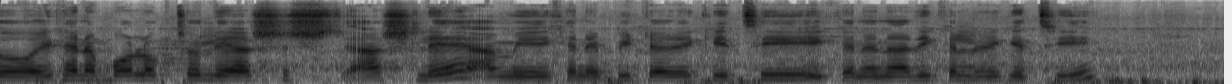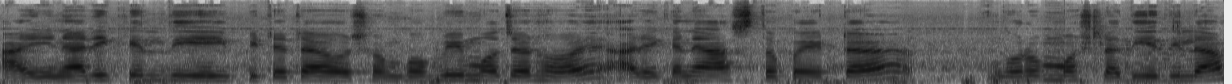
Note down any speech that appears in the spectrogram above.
তো এখানে বলক চলে আস আসলে আমি এখানে পিঠা রেখেছি, এখানে নারিকেল রেখেছি। আর এই নারিকেল দিয়ে এই পিঠাটা অসম্ভবই মজার হয়। আর এখানে আস্ত কয়েকটা গরম মশলা দিয়ে দিলাম।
